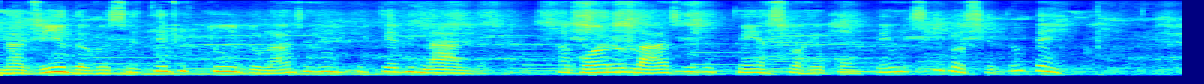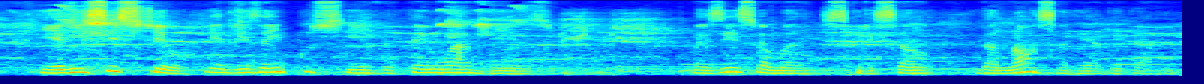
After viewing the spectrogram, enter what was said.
Na vida você teve tudo, Lázaro não teve nada. Agora o Lázaro tem a sua recompensa e você também. E ele insistiu, e ele diz, é impossível, tem um abismo. Mas isso é uma descrição da nossa realidade.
